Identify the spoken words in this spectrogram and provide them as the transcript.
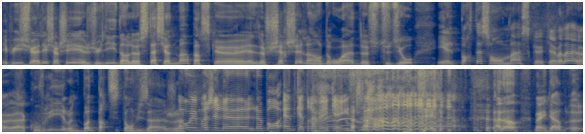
Et puis, je suis allé chercher Julie dans le stationnement parce qu'elle cherchait l'endroit de studio et elle portait son masque qui avait l'air à couvrir une bonne partie de ton visage. Ah oui, moi j'ai le, le bon N95. là. Alors, ben regarde, euh,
